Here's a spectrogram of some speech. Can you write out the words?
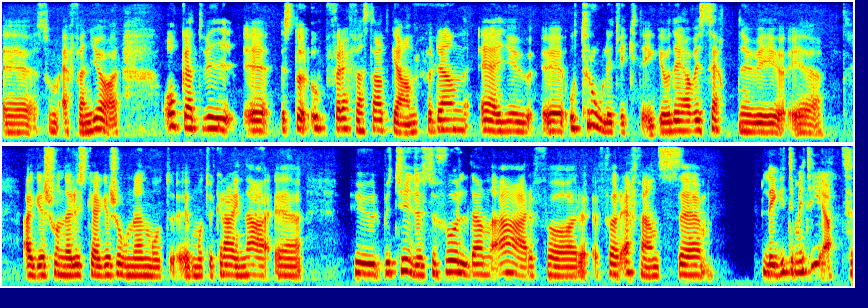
eh, som FN gör. Och att vi eh, står upp för FN-stadgan, för den är ju eh, otroligt viktig och det har vi sett nu i eh, aggression, den ryska aggressionen mot, eh, mot Ukraina, eh, hur betydelsefull den är för, för FNs eh, legitimitet.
